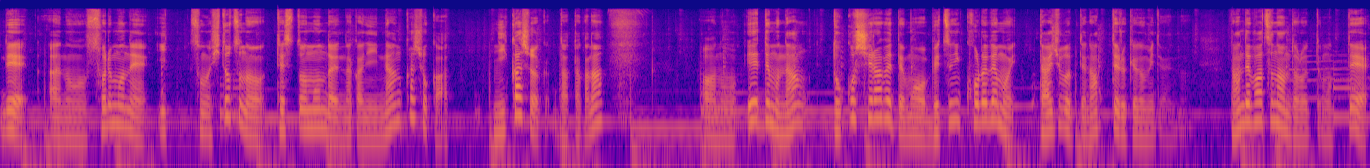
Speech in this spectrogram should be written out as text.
であのそれもねその一つのテスト問題の中に何箇所か2箇所だったかな。あのえでもなんどこ調べても別にこれでも大丈夫ってなってるけどみたいな。なんで×なんだろうって思って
